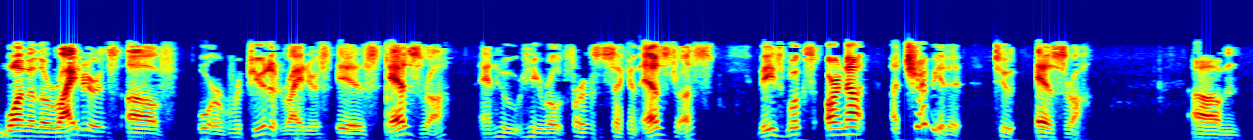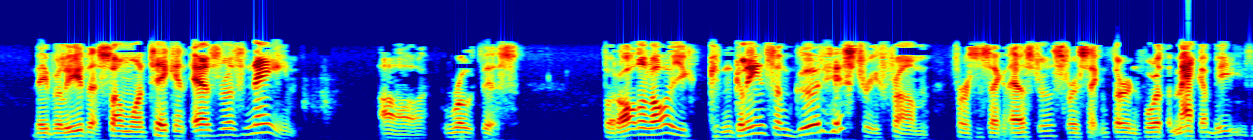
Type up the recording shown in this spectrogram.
one of the writers of, or reputed writers, is Ezra, and who he wrote First and Second Esdras. These books are not attributed to Ezra. um, they believe that someone taking Ezra's name uh, wrote this. But all in all, you can glean some good history from First and Second Esdras, First, Second, Third, and Fourth, the Maccabees.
